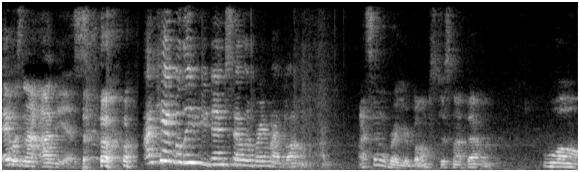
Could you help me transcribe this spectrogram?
It was not obvious. I can't believe you didn't celebrate my bump. I celebrate your bumps, just not that one. Whoa.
